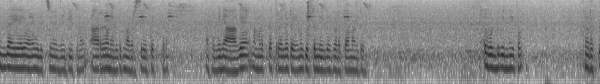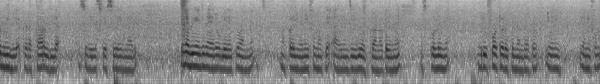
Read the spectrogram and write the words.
എന്തായാലും അവനെ വിളിച്ച് എണീപ്പിക്കണം. ആറര മണിയാകുമ്പോഴത്തേക്ക് മദർസിലേക്ക് എത്തണം. അപ്പം പിന്നെ ആകെ നമ്മൾക്ക് അത്ര വലിയ ടൈം കിട്ടുന്നില്ല കിടക്കാൻ വേണ്ടിയിട്ട് അതുകൊണ്ട് പിന്നെ ഇപ്പം കിടക്കുന്നില്ല കിടക്കാറില്ല. സുബഹിസ്കരിച്ച് കഴിഞ്ഞാൽ പിന്നെ അത് കഴിഞ്ഞിട്ട് നേരെ ഉള്ളിലേക്ക് വന്ന് മക്കളെ യൂണിഫോമൊക്കെ അറേഞ്ച് ചെയ്ത് വെക്കുകയാണ് കേട്ടോ. ഇന്ന് സ്കൂളിൽ നിന്ന് ഗ്രൂപ്പ് ഫോട്ടോ എടുക്കുന്നുണ്ട്. അപ്പം യൂണി യൂണിഫോം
